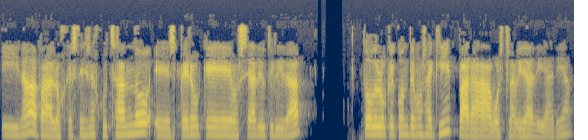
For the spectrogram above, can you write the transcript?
Y nada, para los que estéis escuchando, eh, espero que os sea de utilidad todo lo que contemos aquí para vuestra vida diaria.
